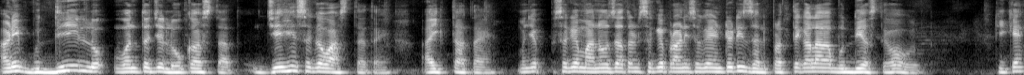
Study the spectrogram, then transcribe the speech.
आणि बुद्धिलोवंत जे लोक असतात जे हे सगळं वाचतात आहे ऐकतात आहे म्हणजे सगळे मानवजात आणि सगळे प्राणी सगळे एंटिटीज झाले प्रत्येकाला बुद्धी असते हो. हो ठीक आहे?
